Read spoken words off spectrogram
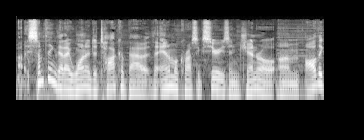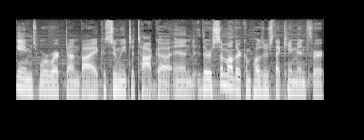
Uh, something that I wanted to talk about the Animal Crossing series in general. Um, all the games were worked on by Kazumi Totaka, and there are some other composers that came in for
